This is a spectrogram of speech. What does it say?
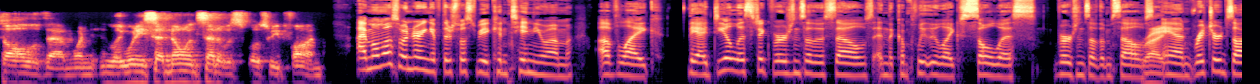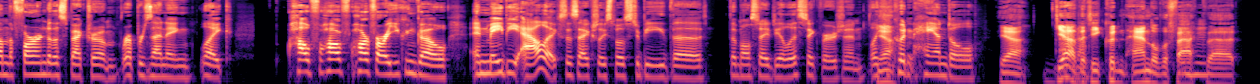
to all of them when like when he said no one said it was supposed to be fun. I'm almost wondering if there's supposed to be a continuum of like the idealistic versions of themselves and the completely like soulless versions of themselves. Right. And Richard's on the far end of the spectrum representing like how how how far you can go and maybe Alex is actually supposed to be the the most idealistic version. Like Yeah. he couldn't handle yeah yeah know. that he couldn't handle the fact Mhm. that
